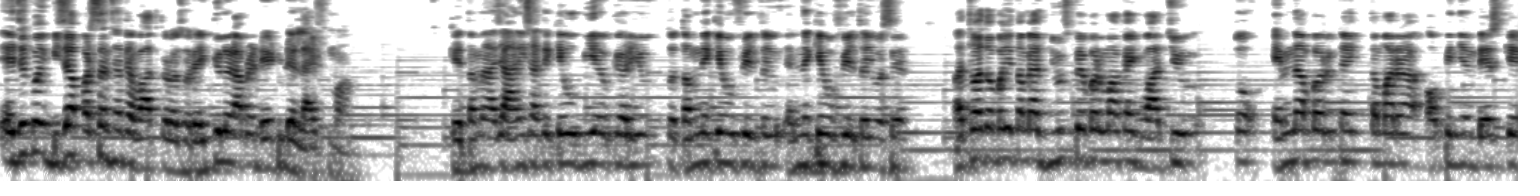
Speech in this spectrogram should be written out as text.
એ જે કોઈ બીજા પર્સન સાથે વાત કરો છો રેગ્યુલર આપણે ડે ટુ ડે લાઈફમાં કે તમે આજે આની સાથે કેવું બિહેવ કર્યું, તો તમને કેવું ફીલ થયું, એમને કેવું ફીલ થયું હશે? અથવા તો પછી તમે આ ન્યૂઝપેપરમાં કંઈક વાંચ્યું, તો એમના પર કંઈક તમારા ઓપિનિયન બેઝ કે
